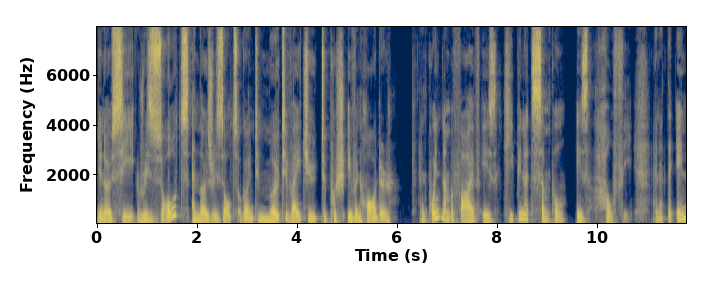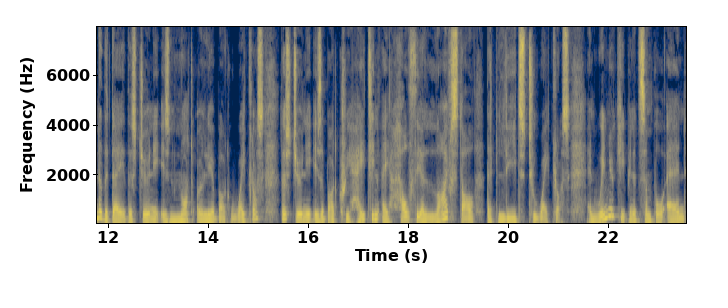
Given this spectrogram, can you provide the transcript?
you know, see results, and those results are going to motivate you to push even harder. And point number five is keeping it simple is healthy. And at the end of the day, this journey is not only about weight loss, this journey is about creating a healthier lifestyle that leads to weight loss. And when you're keeping it simple and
